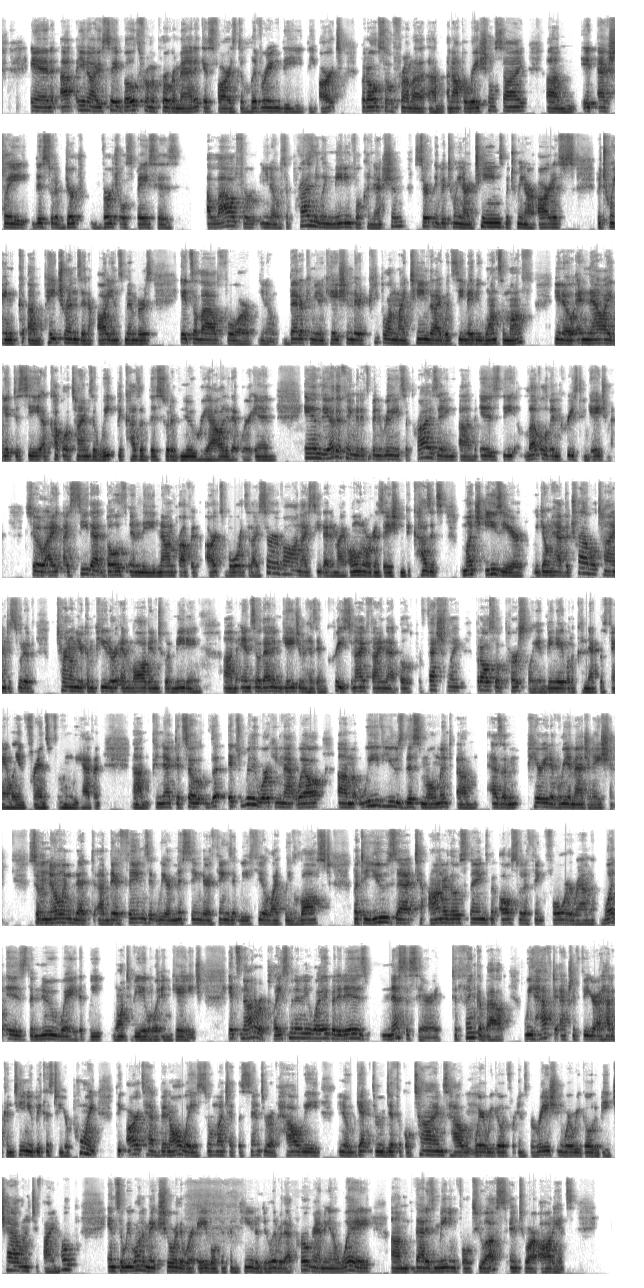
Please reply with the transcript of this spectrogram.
And uh, you know i say both from a programmatic as far as delivering the the art but also from a, um, an operational side. Um, it actually this sort of dirt, virtual space has allowed for you know surprisingly meaningful connection certainly between our teams between our artists between um, patrons and audience members. It's allowed for you know better communication. There are people on my team that i would see maybe once a month you know and now i get to see a couple of times a week because of this sort of new reality that we're in. And the other thing that it's been really surprising um, is the level of increased engagement so I, I, see that both in the nonprofit arts boards that I serve on. I see that in my own organization because it's much easier. We don't have the travel time to sort of turn on your computer and log into a meeting. Um, and so that engagement has increased. And I find that both professionally, but also personally, in being able to connect with family and friends for whom we haven't um, connected. So the, it's really working that well. Um, we've used this moment um, as a period of reimagination. So mm-hmm. knowing that um, there are things that we are missing, there are things that we feel like we've lost, but to use that to honor those things, but also to think forward around what is the new way that we want to be able to engage. It's not a replacement in any way, but it is necessary to think about. We have to actually figure out how to continue because, to your point, the arts have been always so much at the center of how we, you know, get through difficult times, how mm-hmm. where we go for inspiration, where we go to be challenged, to find hope, and so we want to make sure that we're able to continue to deliver that programming in a way um, that is meaningful to us and to our audience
